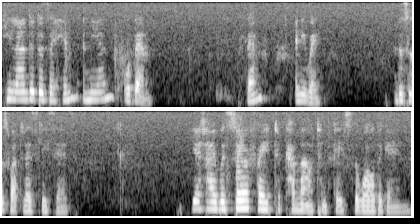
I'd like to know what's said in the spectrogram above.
he landed as a him in the end or them? Them? Anyway, this is what Leslie says. Yet I was so afraid to come out and face the world again.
